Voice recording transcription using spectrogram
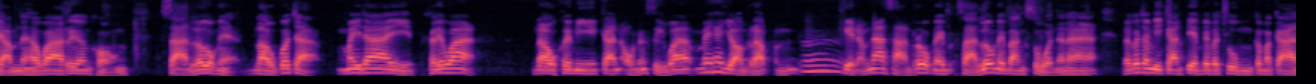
ย้ำนะฮะว่าเรื่องของสารโลกเนี่ยเราก็จะไม่ได้เขาเรียกว่า เราเคยมีการออกหนังสือว่าไม่ให้ยอมรับอำอืมเขตอำนาจศาลโลกในศาลโลกในบางส่วนนะฮะแล้วก็จะมีการเตรียมไปประชุมกรรมการ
